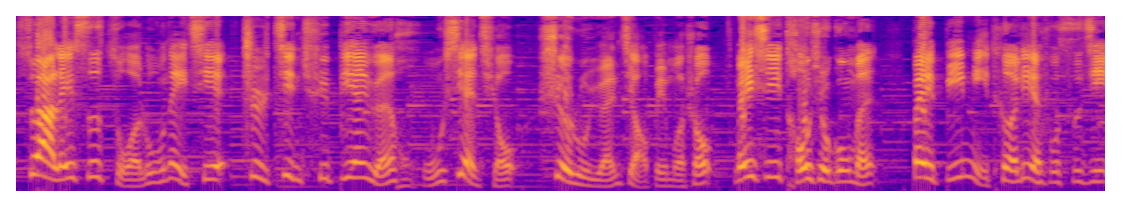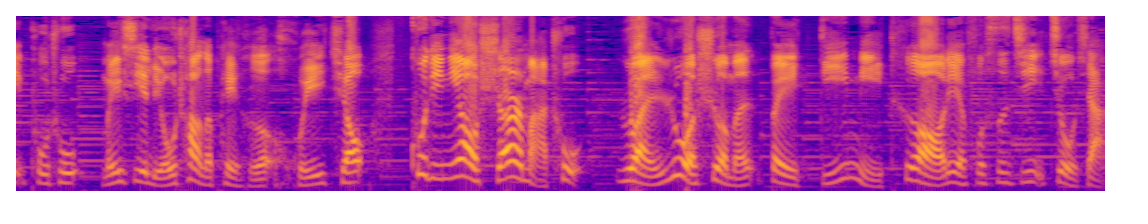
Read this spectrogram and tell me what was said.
苏亚雷斯左路内切至禁区边缘弧线球射入远角被没收。梅西头球攻门被比米特列夫斯基扑出，梅西流畅的配合回敲，库蒂尼奥十二码处软弱射门被迪米特奥列夫斯基救下。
